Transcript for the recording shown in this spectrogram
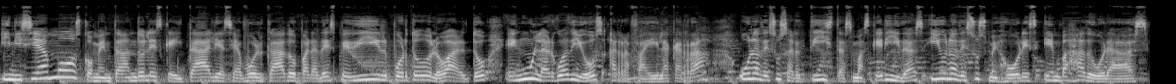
Iniciamos comentándoles que Italia se ha volcado para despedir por todo lo alto en un largo adiós a Rafaela Carrá, una de sus artistas más queridas y una de sus mejores embajadoras.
